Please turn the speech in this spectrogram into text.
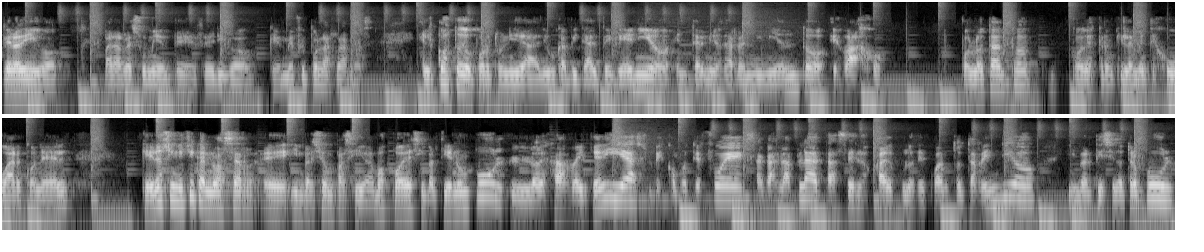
Pero digo, para resumirte, Federico, que me fui por las ramas, el costo de oportunidad de un capital pequeño en términos de rendimiento es bajo. Por lo tanto, podés tranquilamente jugar con él, que no significa no hacer eh, inversión pasiva. Vos podés invertir en un pool, lo dejás 20 días, ves cómo te fue, sacás la plata, haces los cálculos de cuánto te rindió, invertís en otro pool.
